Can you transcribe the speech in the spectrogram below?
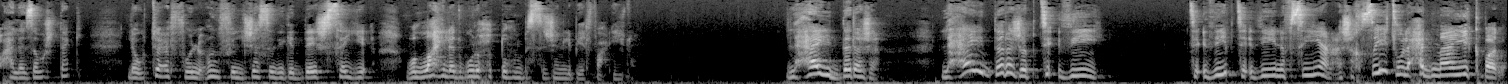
وعلى زوجتك؟ لو تعرفوا العنف الجسدي قديش سيء والله لا تقولوا حطوهم بالسجن اللي بيرفع إيده. لهاي الدرجة لهاي الدرجة بتأذيه. تأذيه بتأذيه نفسيا على شخصيته لحد ما يكبر.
